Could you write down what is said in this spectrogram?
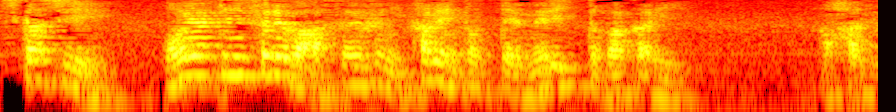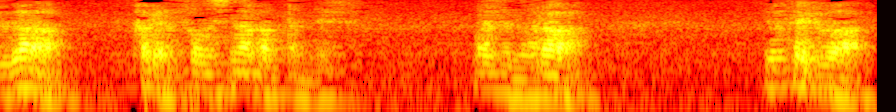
しかし公にすればそういうふうに彼にとってメリットばかりのはずが彼はそうしなかったんです。なぜならヨセフは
